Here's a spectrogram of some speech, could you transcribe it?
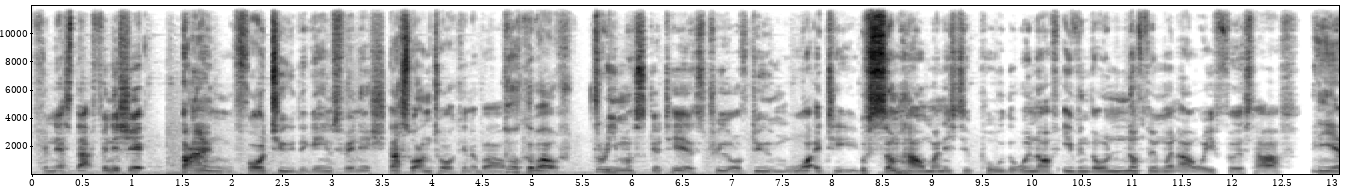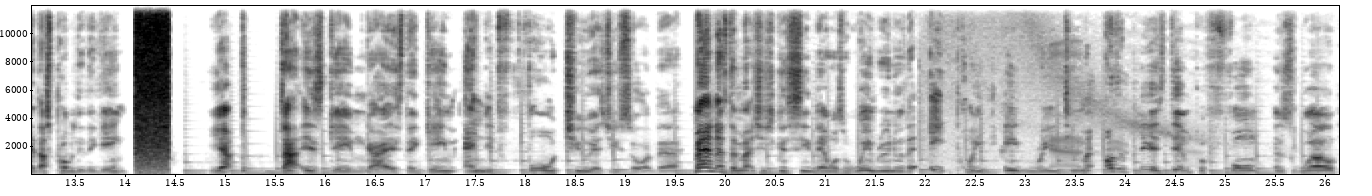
Finesse that, finish it. Bang! 4-2, the game's finished. That's what I'm talking about. Talk about Three Musketeers, Trio of Doom, what a team. We've somehow managed to pull the win off even though nothing went our way first half. And yeah, that's probably the game. Yep, that is game guys. The game ended 4-2 as you saw there. Man of the match as you can see there was Wayne Rooney with an 8.8 rating. My other players didn't perform as well.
